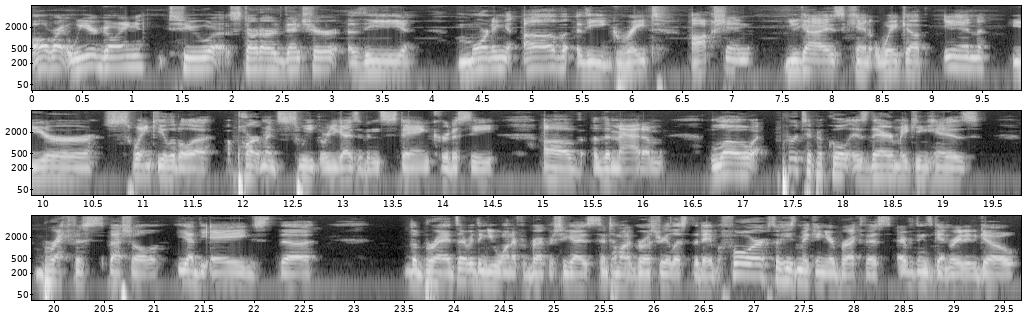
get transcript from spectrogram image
All right, we are going to start our adventure the morning of the great auction. You guys can wake up in your swanky little uh, apartment suite where you guys have been staying, courtesy of the madam. Lo, per typical, is there making his breakfast special. He had the eggs, the the breads, everything you wanted for breakfast. You guys sent him on a grocery list the day before, so he's making your breakfast. Everything's getting ready to go.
